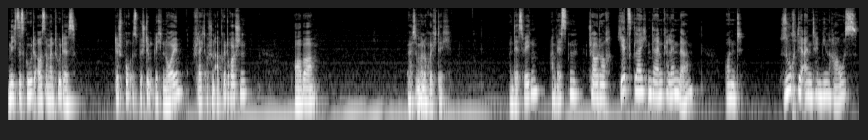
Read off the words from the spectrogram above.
nichts ist gut, außer man tut es. Der Spruch ist bestimmt nicht neu, vielleicht auch schon abgedroschen, aber er ist immer noch richtig. Und deswegen am besten schau doch jetzt gleich in deinen Kalender und such dir einen Termin raus,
